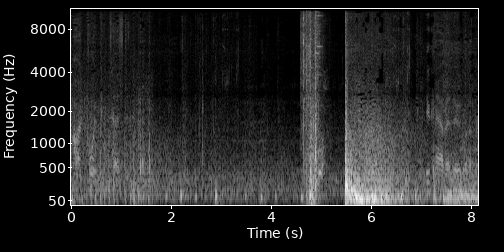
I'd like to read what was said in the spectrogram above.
Hardpoint contested. You can have it, dude, whatever.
